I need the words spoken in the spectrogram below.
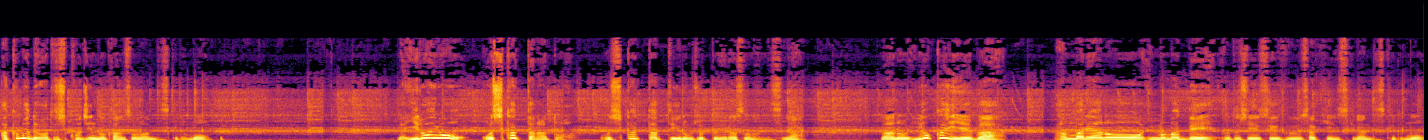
あくまで私個人の感想なんですけどもいろいろ惜しかったなと惜しかったっていうのもちょっと偉そうなんですが、ま、あのよく言えばあんまりあの今まで私 SF 作品好きなんですけども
